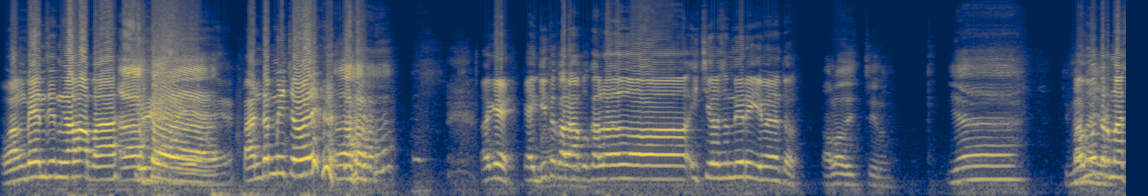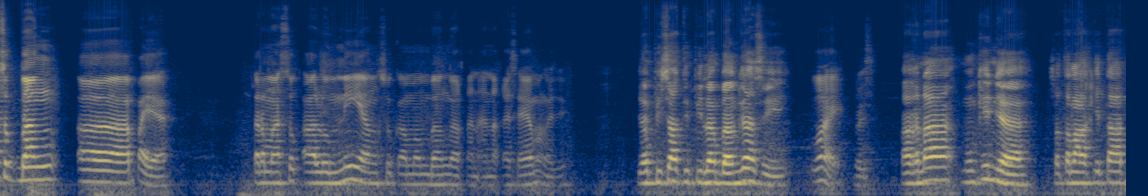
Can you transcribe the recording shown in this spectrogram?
Uang bensin nggak apa-apa. Iya. pandemi coy oke kayak gitu kalau aku kalau Icil sendiri gimana tuh Kalau Icil. Ya, gimana Kamu ya? termasuk bang eh, apa ya? Termasuk alumni yang suka membanggakan anak SMA nggak sih? Ya bisa dibilang bangga sih. Why? Karena mungkin ya setelah kita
